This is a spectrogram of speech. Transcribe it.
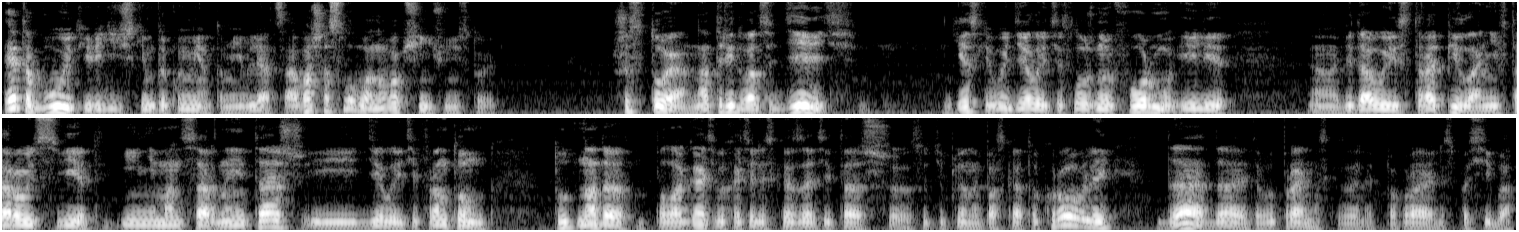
это будет юридическим документом являться, а ваше слово, оно вообще ничего не стоит. Шестое. На 3.29, если вы делаете сложную форму или э, видовые стропила, не второй свет и не мансардный этаж, и делаете фронтон, тут надо полагать, вы хотели сказать этаж с утепленной по скату кровлей. Да, да, это вы правильно сказали, поправили, спасибо.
